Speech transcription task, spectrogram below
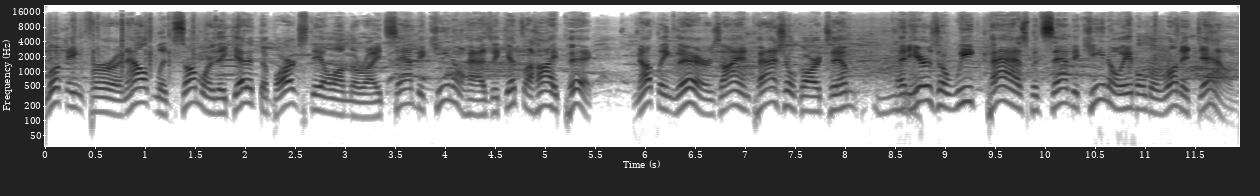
Looking for an outlet somewhere. They get it to Barksdale on the right. Sam Bikino has it, gets a high pick. Nothing there. Zion Paschal guards him. And here's a weak pass, but Sam Bikino able to run it down.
